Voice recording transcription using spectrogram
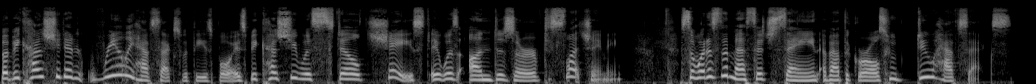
But because she didn't really have sex with these boys, because she was still chaste, it was undeserved slut shaming. So, what is the message saying about the girls who do have sex?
